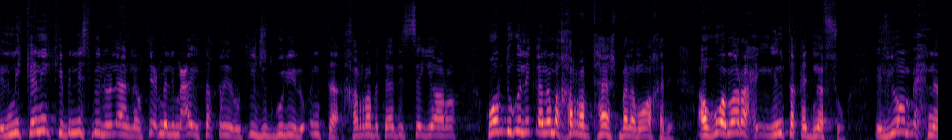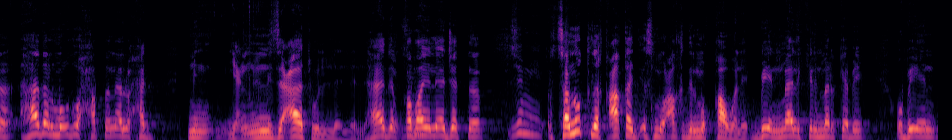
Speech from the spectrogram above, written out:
الميكانيكي بالنسبة له الآن لو تعملي معي تقرير وتيجي تقولي له أنت خربت هذه السيارة هو بده يقول لك أنا ما خربتهاش بلا مؤاخذة أو هو ما راح ينتقد نفسه. اليوم إحنا هذا الموضوع حطينا له حد. من يعني من النزاعات وهذه القضايا اللي أجتنا. جميل. سنطلق عقد اسمه عقد المقاولة بين مالك المركبة وبين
